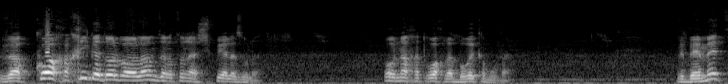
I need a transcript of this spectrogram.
והכוח הכי גדול בעולם זה רצון להשפיע על הזולת. או נחת רוח לבורא כמובן. ובאמת,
